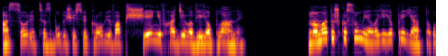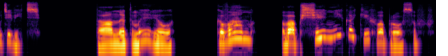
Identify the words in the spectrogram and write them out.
а ссориться с будущей свекровью вообще не входило в ее планы. Но матушка сумела ее приятно удивить. «Таннет Мэрил, к вам вообще никаких вопросов»,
